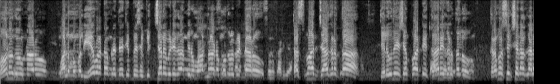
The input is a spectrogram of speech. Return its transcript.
మౌనంగా ఉన్నారు వాళ్ళు మమ్మల్ని ఏమనటం లేదని చెప్పేసి విచ్చలవిడిగా మీరు మాట్లాడడం మొదలు పెట్టారు తస్మాత్ జాగ్రత్త. తెలుగుదేశం పార్టీ కార్యకర్తలు క్రమశిక్షణ గల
